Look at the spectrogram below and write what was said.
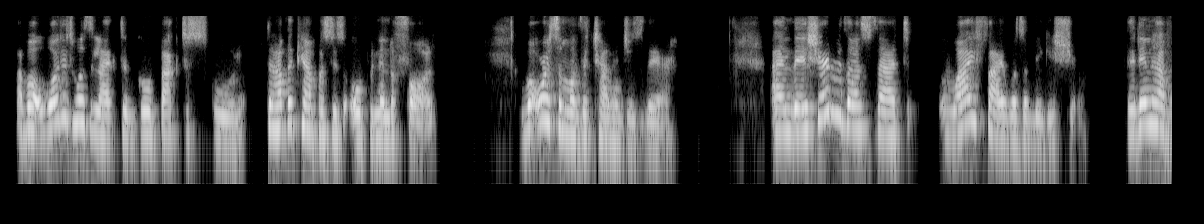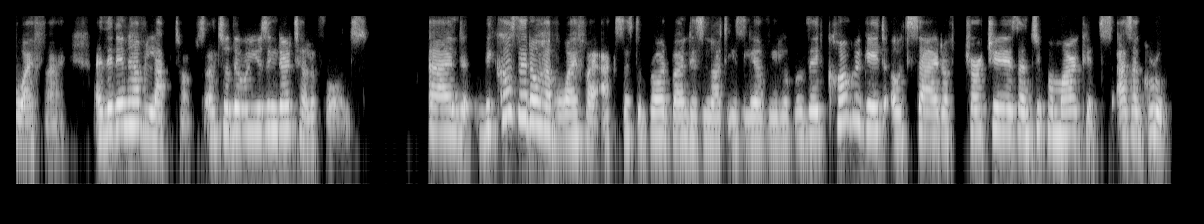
about what it was like to go back to school, to have the campuses open in the fall. What were some of the challenges there? And they shared with us that Wi Fi was a big issue. They didn't have Wi Fi and they didn't have laptops. And so they were using their telephones. And because they don't have Wi Fi access, the broadband is not easily available. They'd congregate outside of churches and supermarkets as a group,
